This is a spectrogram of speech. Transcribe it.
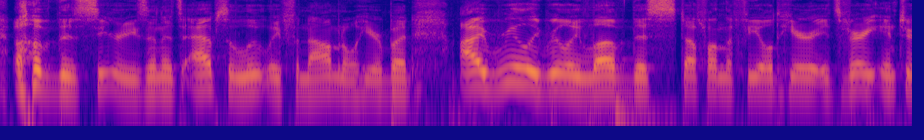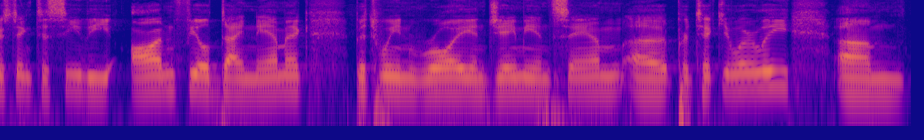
of this series, and it's absolutely phenomenal here. But I really, really love this stuff on the field here. It's very interesting to see the on-field dynamic between Roy and Jamie and Sam, uh, particularly. Um,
